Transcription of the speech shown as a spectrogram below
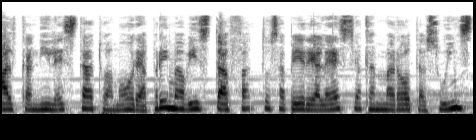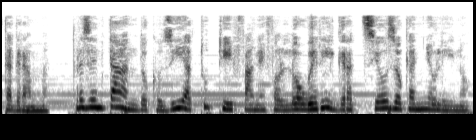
Al canile è stato amore a prima vista ha fatto sapere Alessia Cammarota su Instagram, presentando così a tutti i fan e follower il grazioso cagnolino.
